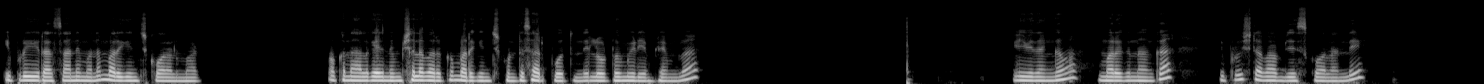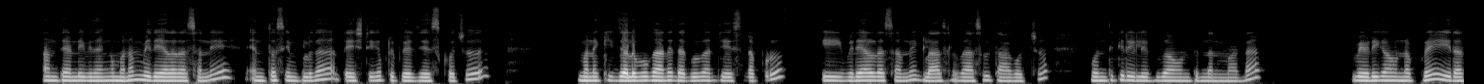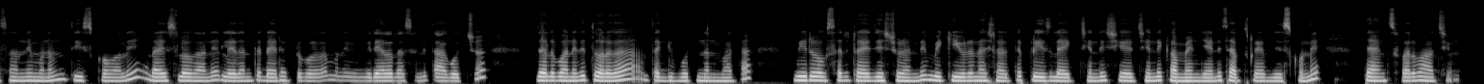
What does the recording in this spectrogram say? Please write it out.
ఇప్పుడు ఈ రసాన్ని మనం మరిగించుకోవాలన్నమాట. ఒక నాలుగైదు నిమిషాల వరకు మరిగించుకుంటే సరిపోతుంది లో టు మీడియం ఫ్లేమ్లో. ఈ విధంగా మరిగినాక ఇప్పుడు స్టవ్ ఆఫ్ చేసుకోవాలండి. అంతే అండి. ఈ విధంగా మనం మిరియాల రసాన్ని ఎంతో సింపుల్గా టేస్టీగా ప్రిపేర్ చేసుకోవచ్చు. మనకి జలుబు కానీ దగ్గు కానీ చేసినప్పుడు ఈ మిరియాల రసంని గ్లాసులు గ్లాసులు తాగొచ్చు. గొంతుకి రిలీఫ్గా ఉంటుందన్నమాట. వేడిగా ఉన్నప్పుడే ఈ రసాన్ని మనం తీసుకోవాలి. రైస్లో కానీ లేదంటే డైరెక్ట్ కూడా మనం మిరియాల రసాన్ని తాగొచ్చు. జలుబు అనేది త్వరగా తగ్గిపోతుందన్నమాట. మీరు ఒకసారి ట్రై చేసి చూడండి. మీకు ఈ వీడియో నచ్చినట్లయితే ప్లీజ్ లైక్ చేయండి షేర్ చేయండి కమెంట్ చేయండి సబ్స్క్రైబ్ చేసుకోండి. Thanks for watching.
